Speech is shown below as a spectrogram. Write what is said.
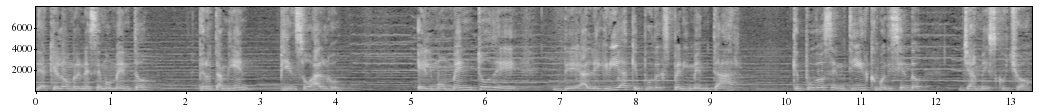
de aquel hombre en ese momento? Pero también pienso algo. El momento de, de alegría que pudo experimentar, que pudo sentir como diciendo, ya me escuchó.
